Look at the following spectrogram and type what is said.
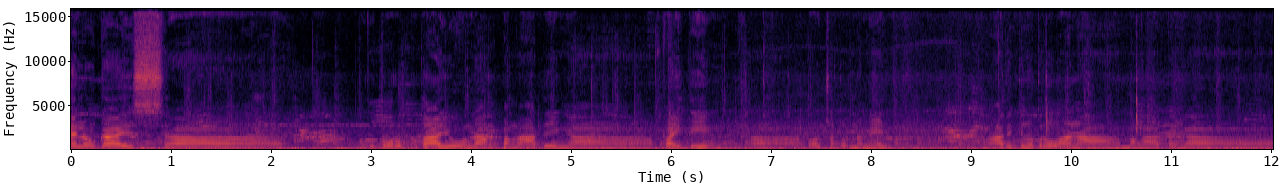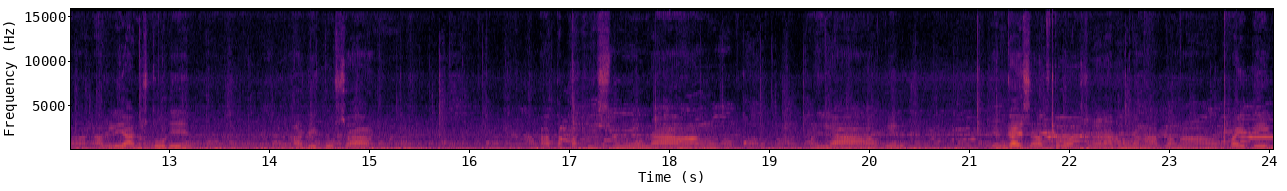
hello guys. Uh, magtuturo po tayo ng pang ating ah, fighting ah, about sa tournament. Ang ating tinuturuan ah, mga taga Arellano student ah, dito sa ah, tapat mismo ng Manila Hotel. Yan guys, uh, tuturuan sila natin ng ah, pang ah, fighting.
